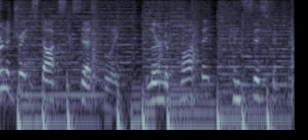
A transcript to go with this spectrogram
Learn to trade stocks successfully. Learn to profit consistently.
